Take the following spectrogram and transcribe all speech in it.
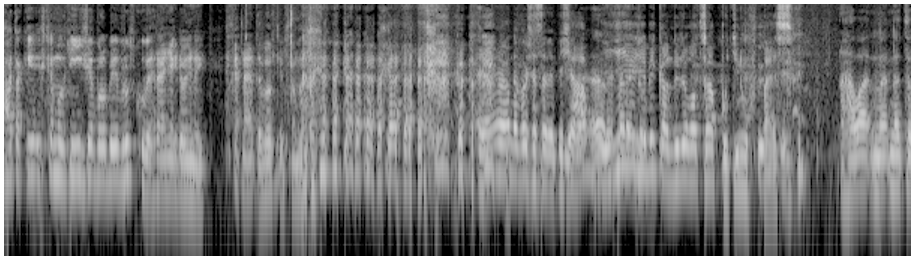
Ale taky je ještě možný, že volby v Rusku vyhraje někdo jiný. ne, to byl vtip samozřejmě. Jo, nebo že se vypíše Já eh, jedině, že by kandidoval třeba Putinův pes, Hele, ne, ne to,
